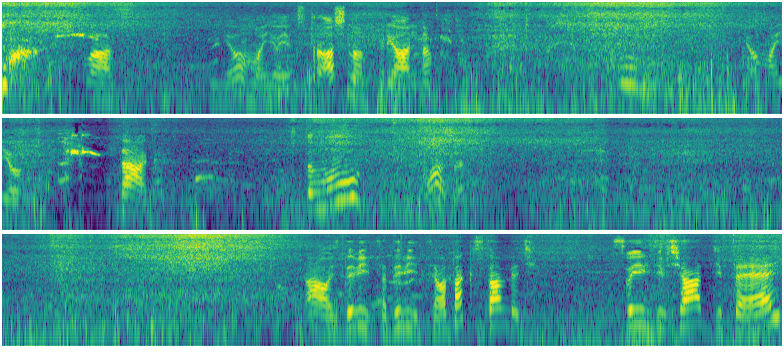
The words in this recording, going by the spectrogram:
Ух, клас. Йо-моє, як страшно, реально. Йо-моє. Так. Тому може. А, ось дивіться, дивіться, отак ставлять своїх дівчат, дітей.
